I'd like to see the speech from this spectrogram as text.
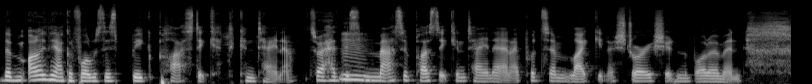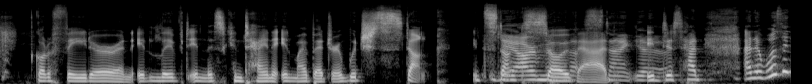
the only thing I could afford was this big plastic container. So I had this Mm. massive plastic container, and I put some like you know strawy shit in the bottom, and got a feeder, and it lived in this container in my bedroom, which stunk. It stunk yeah, so bad. stank, yeah. It just had, and it wasn't.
